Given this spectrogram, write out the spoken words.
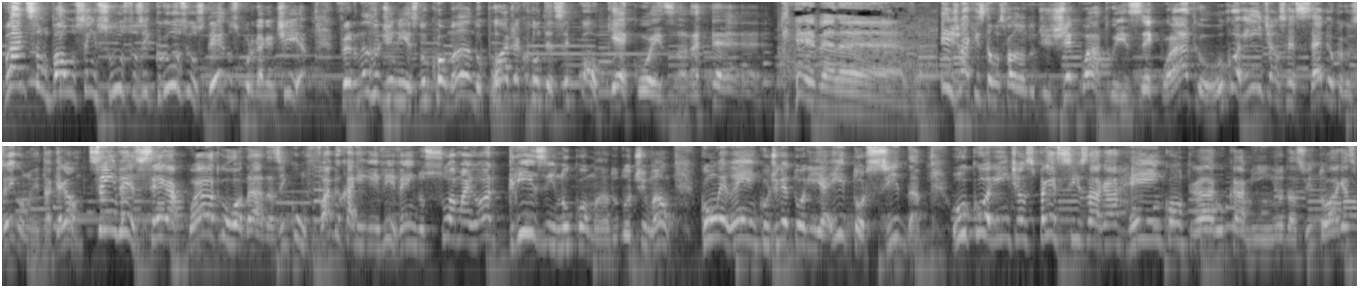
Vai de São Paulo sem sustos e cruze os dedos por garantia. Fernando Diniz no comando pode acontecer qualquer coisa, né? Que beleza! E já que estamos falando de G4 e Z4, o Corinthians recebe o Cruzeiro no Itaquerão. Sem vencer há quatro rodadas e com Fábio Carilli vivendo sua maior crise no comando do timão, com elenco, diretoria e torcida, o Corinthians precisará reencontrar o caminho das vitórias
